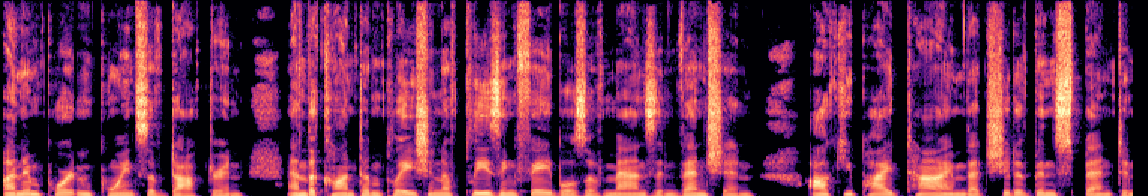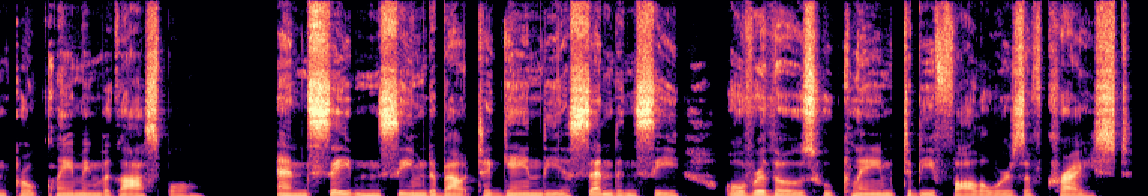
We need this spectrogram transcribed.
unimportant points of doctrine and the contemplation of pleasing fables of man's invention occupied time that should have been spent in proclaiming the gospel and Satan seemed about to gain the ascendancy over those who claimed to be followers of Christ.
